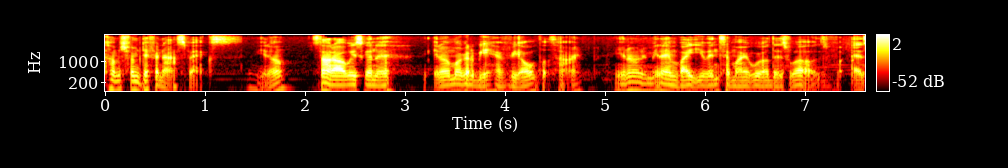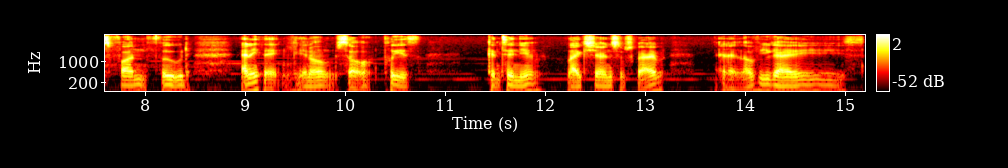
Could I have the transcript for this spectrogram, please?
comes from different aspects. You know, it's not always gonna, you know, I'm not gonna be heavy all the time. You know what I mean? I invite you into my world as well as, as fun, food, anything. You know, so please continue, like, share, and subscribe. And I love you guys.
